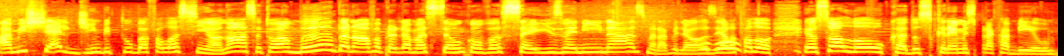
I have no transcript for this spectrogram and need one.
A Michelle de Imbituba falou assim, ó, nossa, eu tô amando a nova programação com vocês, meninas, maravilhosa. E ela falou, eu sou a louca dos cremes pra cabelo.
